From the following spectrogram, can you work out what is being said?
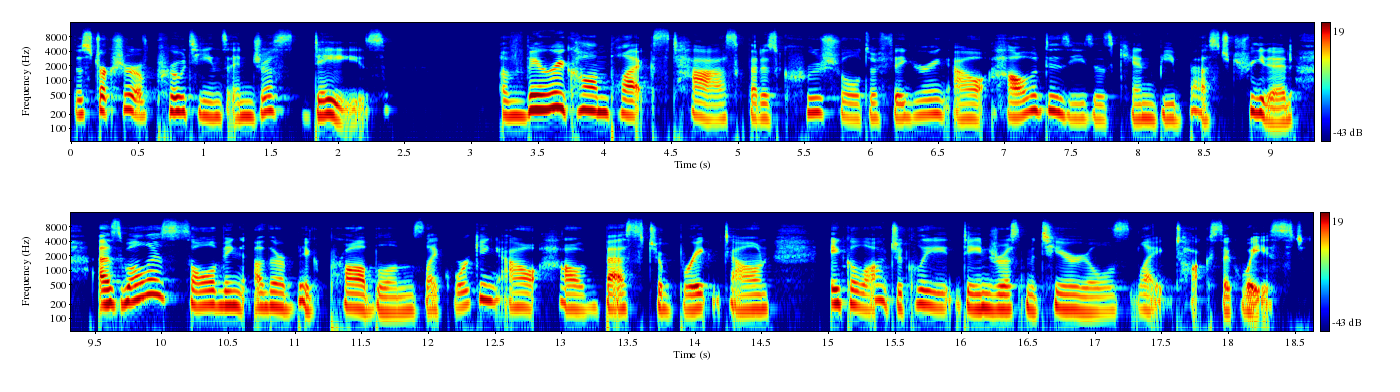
the structure of proteins in just days. A very complex task that is crucial to figuring out how diseases can be best treated, as well as solving other big problems like working out how best to break down ecologically dangerous materials like toxic waste.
